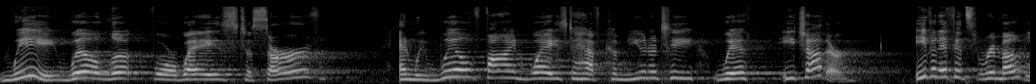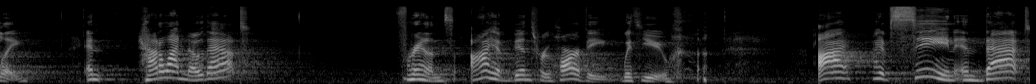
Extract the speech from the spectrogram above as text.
We will look for ways to serve and we will find ways to have community with each other, even if it's remotely. And how do I know that? Friends, I have been through Harvey with you. I have seen in that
